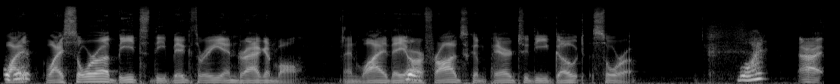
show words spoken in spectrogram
why why Sora beats the big three in Dragon Ball, and why they are frauds compared to the goat Sora. What? All right.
